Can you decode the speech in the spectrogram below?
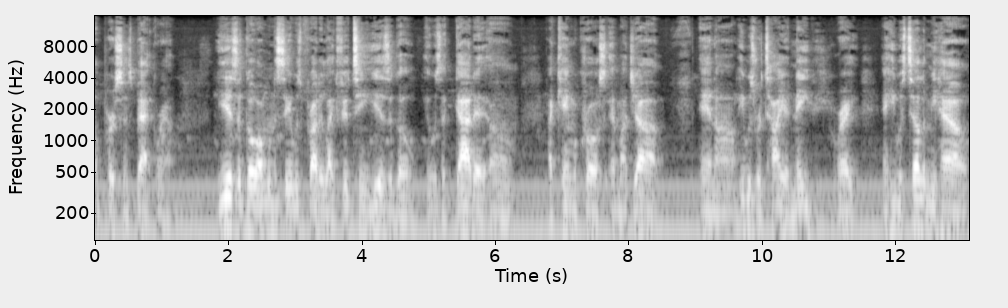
a person's background. Years ago, I want to say it was probably like 15 years ago, it was a guy that um, I came across at my job, and um, he was retired Navy, right? And he was telling me how,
